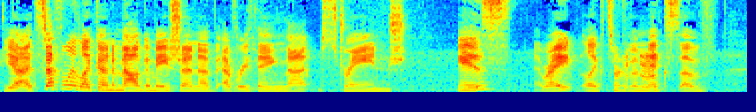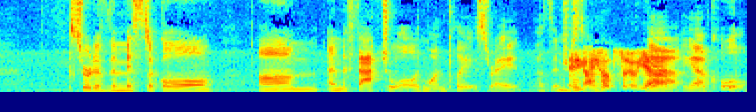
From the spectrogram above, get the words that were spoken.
Yeah, it's definitely like an amalgamation of everything that Strange is, right? Like sort of a mm-hmm. mix of sort of the mystical um, and the factual in one place, right? That's interesting. I hope so. Yeah. Yeah, yeah, cool.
